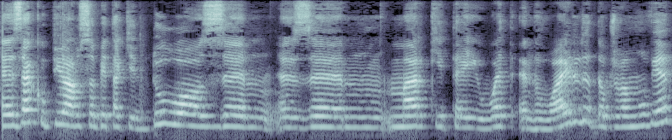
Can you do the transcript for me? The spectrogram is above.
E, zakupiłam sobie takie duo z, z marki tej Wet and Wild, dobrze Wam mówię?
